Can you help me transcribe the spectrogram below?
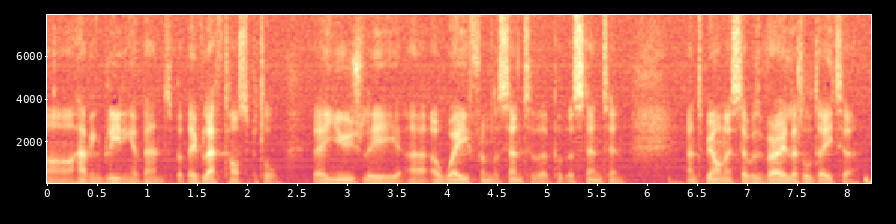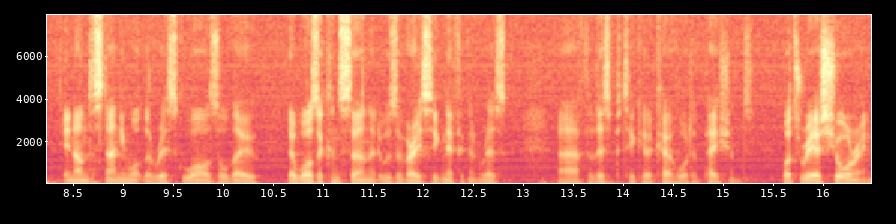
are having bleeding events, but they've left hospital. They're usually uh, away from the center that put the stent in. And to be honest, there was very little data in understanding what the risk was, although there was a concern that it was a very significant risk uh, for this particular cohort of patients. What's reassuring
